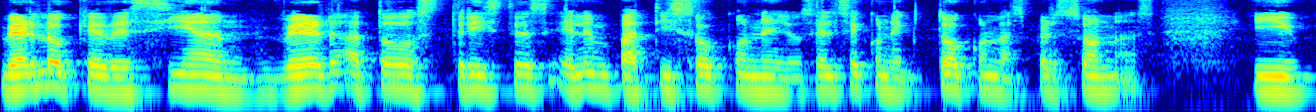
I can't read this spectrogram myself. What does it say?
ver lo que decían, ver a todos tristes, él empatizó con ellos, él se conectó con las personas y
